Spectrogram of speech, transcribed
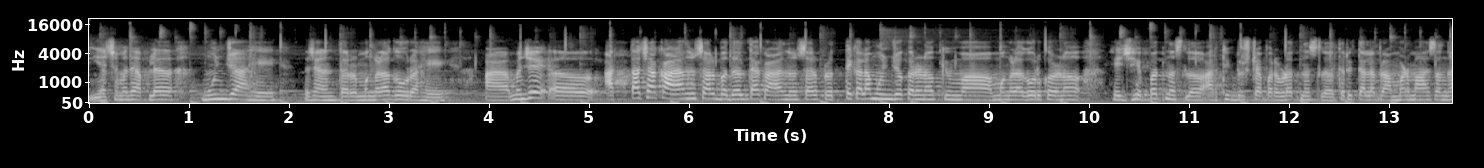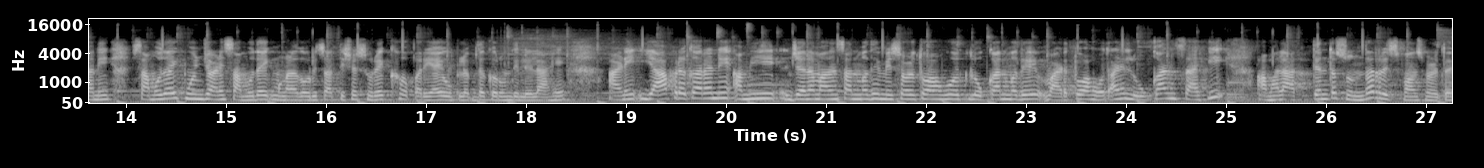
याच्यामध्ये आपलं मुंज आहे त्याच्यानंतर मंगळागौर आहे. म्हणजे आत्ताच्या काळानुसार बदलत्या काळानुसार प्रत्येकाला मुंज करणं किंवा मंगळागौर करणं हे झेपत नसलं आर्थिकदृष्ट्या परवडत नसलं तरी त्याला ब्राह्मण महासंघाने सामुदायिक मुंज आणि सामुदायिक मंगळागौरीचा अतिशय सुरेख पर्याय उपलब्ध करून दिलेला आहे. आणि या प्रकाराने आम्ही जनमानसांमध्ये मिसळतो आहोत लोकांमध्ये वाढतो आहोत आणि लोकांचाही आम्हाला अत्यंत सुंदर रिस्पॉन्स मिळतोय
